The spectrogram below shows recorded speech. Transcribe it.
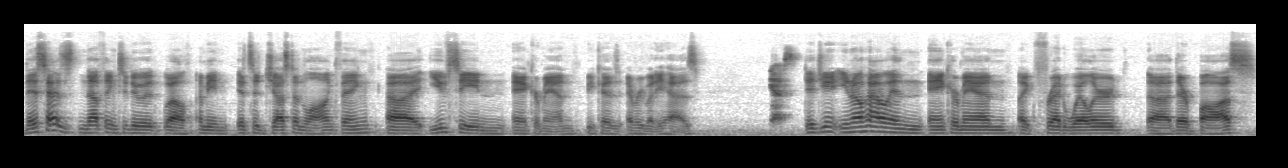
this has nothing to do with well, I mean, it's a Justin Long thing. Uh, you've seen Anchorman because everybody has. yes. Did you you know how in Anchorman, like Fred Willard, uh, their boss,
